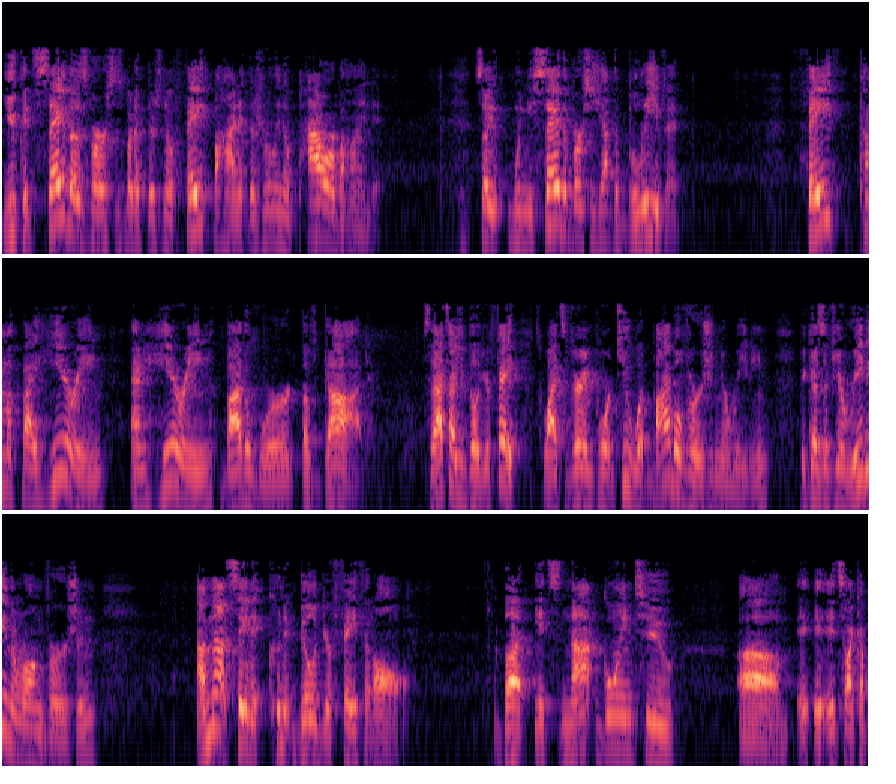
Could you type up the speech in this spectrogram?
you could say those verses, but if there's no faith behind it, there's really no power behind it. So when you say the verses, you have to believe it. Faith cometh by hearing, and hearing by the word of God. So that's how you build your faith. That's why it's very important too what Bible version you're reading, because if you're reading the wrong version, I'm not saying it couldn't build your faith at all, but it's not going to. Um, it, it's like a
